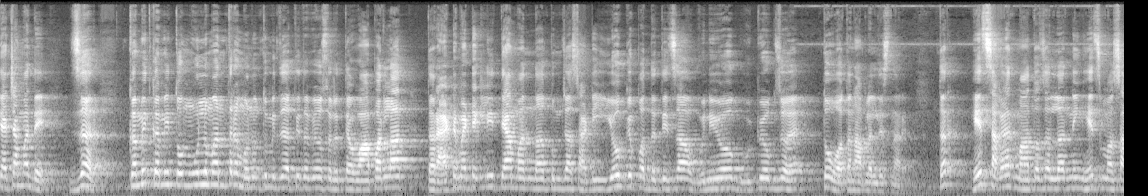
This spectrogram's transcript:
त्याच्यामध्ये जर कमीत कमी तो मूलमंत्र म्हणून तुम्ही जर तिथं व्यवस्थितरित्या वापरलात तर ॲटोमॅटिकली त्यामधनं तुमच्यासाठी योग्य पद्धतीचा विनियोग उपयोग जो आहे तो होताना आपल्याला दिसणार आहे. तर हेच सगळ्यात महत्त्वाचं लर्निंग हेच म- सगळ्यात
